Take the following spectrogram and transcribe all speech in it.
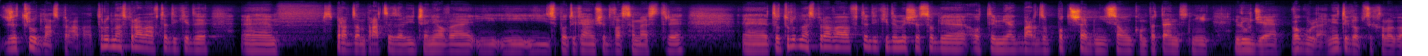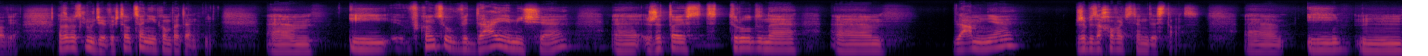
że trudna sprawa. Trudna sprawa wtedy, kiedy e, sprawdzam prace zaliczeniowe i, i, i spotykają się dwa semestry. E, to trudna sprawa wtedy, kiedy myślę sobie o tym, jak bardzo potrzebni są kompetentni ludzie w ogóle, nie tylko psychologowie. Natomiast ludzie wykształceni i kompetentni. I w końcu wydaje mi się, e, że to jest trudne em, dla mnie, żeby zachować ten dystans. E, I mm,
